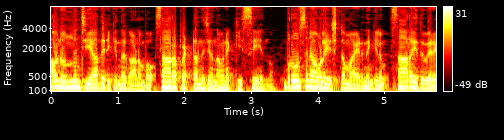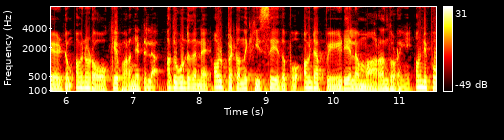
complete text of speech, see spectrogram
അവനൊന്നും ചെയ്യാതിരിക്കുന്നത് കാണുമ്പോൾ സാറ പെട്ടെന്ന് ചെന്ന് അവനെ കിസ് ചെയ്യുന്നു. ബ്രൂസിന് അവളെ ഇഷ്ടമായിരുന്നെങ്കിലും സാറ ഇതുവരെയായിട്ടും അവനോട് ഓക്കെ പറഞ്ഞിട്ടില്ല. അതുകൊണ്ട് തന്നെ അവൾ പെട്ടെന്ന് കിസ് ചെയ്തപ്പോൾ അവന്റെ ആ പേടിയെല്ലാം മാറാൻ തുടങ്ങി. അവനിപ്പോ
